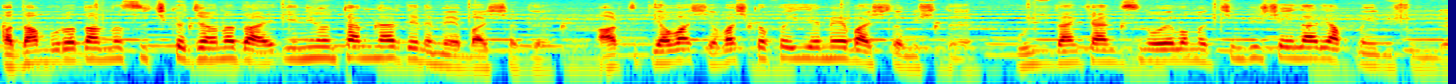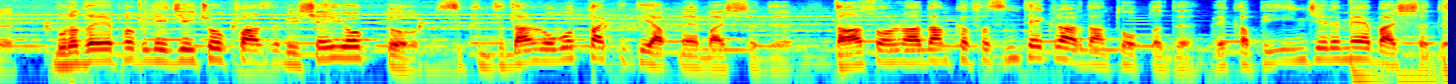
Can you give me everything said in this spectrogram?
Adam buradan nasıl çıkacağına dair yeni yöntemler denemeye başladı. Artık yavaş yavaş kafayı yemeye başlamıştı. Bu yüzden kendisini oyalamak için bir şeyler yapmayı düşündü. Burada yapabileceği çok fazla bir şey yoktu. Sıkıntıdan robot taklidi yapmaya başladı. Daha sonra adam kafasını tekrardan topladı ve kapıyı incelemeye başladı.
